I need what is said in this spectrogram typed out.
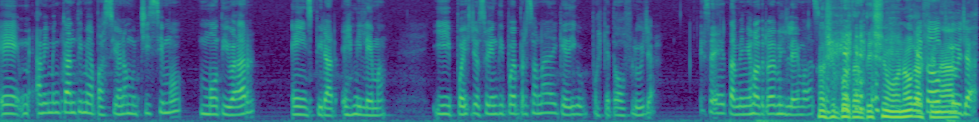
Eh, a mí me encanta y me apasiona muchísimo motivar e inspirar, es mi lema. Y pues yo soy un tipo de persona de que digo, pues que todo fluya. Ese también es otro de mis lemas. es importantísimo, ¿no? Que, al todo final, fluya.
